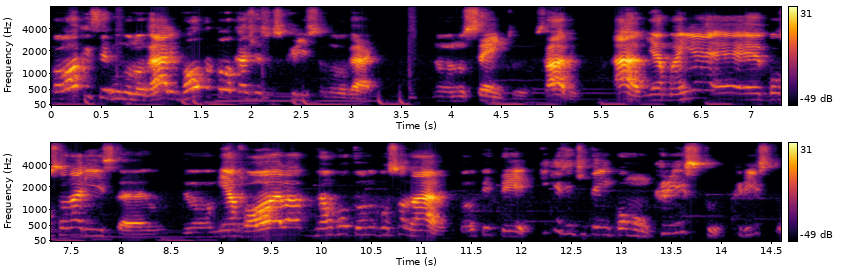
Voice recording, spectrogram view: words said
Coloca em segundo lugar e volta a colocar Jesus Cristo no lugar, no, no centro, sabe? Ah, minha mãe é, é bolsonarista então, minha avó, ela não votou no Bolsonaro, votou no PT. O que, que a gente tem em comum? Cristo, Cristo.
